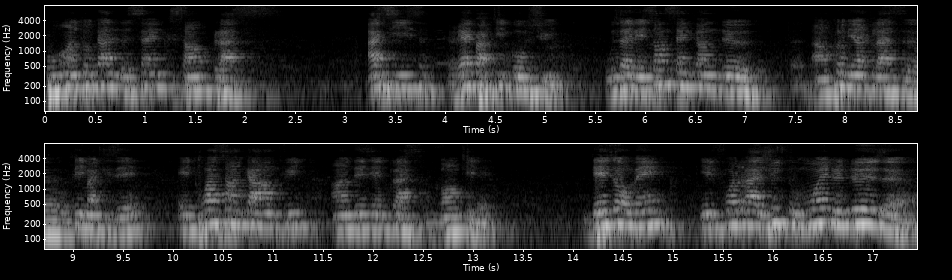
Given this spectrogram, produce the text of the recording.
pour un total de 500 places assises réparties comme suit. Vous avez 152 en première classe euh, climatisée et 348 en deuxième classe ventilée. Désormais, il faudra juste moins de deux heures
